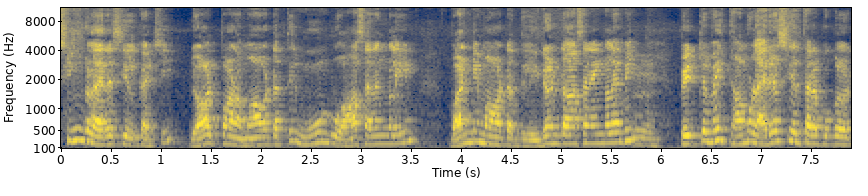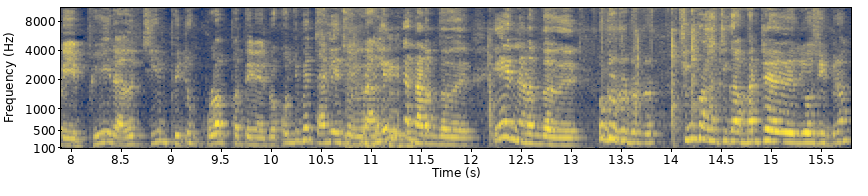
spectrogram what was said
சிங்கள அரசியல் கட்சி யாழ்ப்பாண மாவட்டத்தில் மூன்று ஆசனங்களையும் வன்னி மாவட்டத்தில் இரண்டு ஆசனங்களையுமே பெற்றுமை தமிழ் அரசியல் தரப்புகளுடைய பேர் அதிர்ச்சியும் பெரும் குழப்பத்தையும். கொஞ்சம் பேர் தனியாக சொல்கிறாங்க என்ன நடந்தது? ஏன் நடந்தது? சிங்கள கட்சிக்கா மற்ற யோசிப்பிடும்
